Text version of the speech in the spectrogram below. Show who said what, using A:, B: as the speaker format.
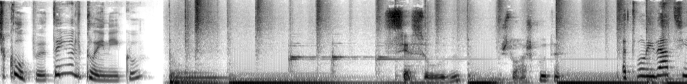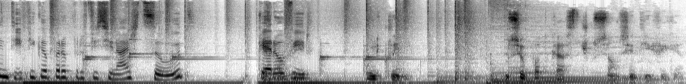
A: Desculpe, tem olho clínico?
B: Se é saúde, estou à escuta.
A: Atualidade científica para profissionais de saúde? Quero ouvir.
B: Olho Clínico, o seu podcast de discussão científica.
